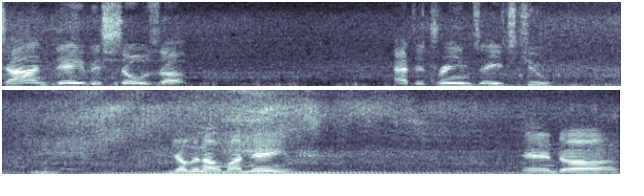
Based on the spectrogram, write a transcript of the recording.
John Davis shows up at the Dreams HQ, yelling out my name. And uh,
